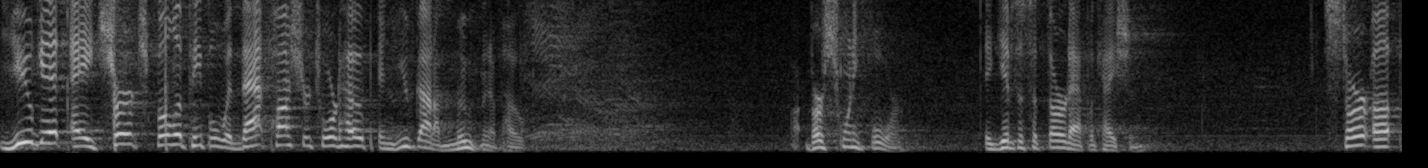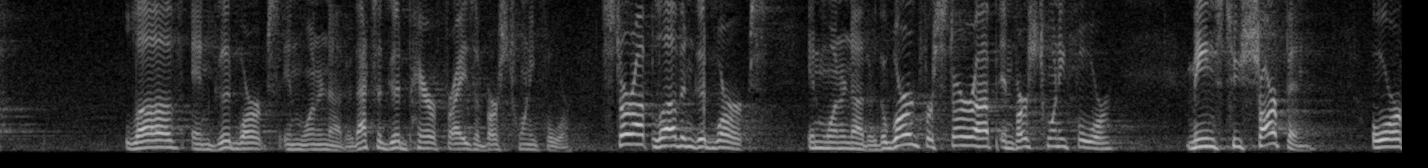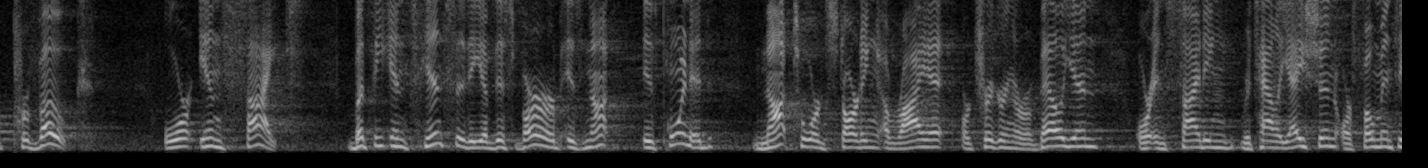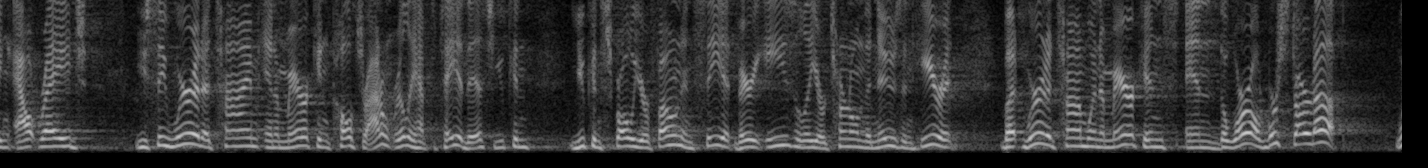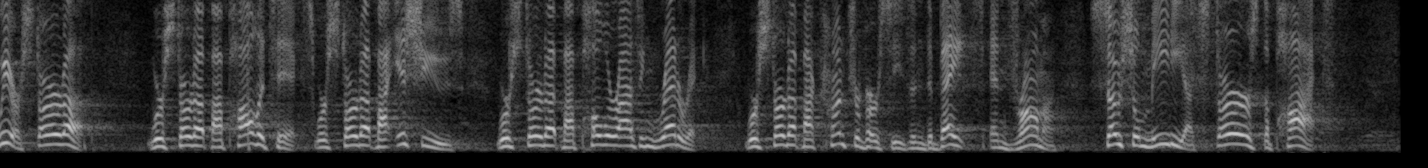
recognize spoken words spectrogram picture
You get a church full of people with that posture toward hope, and you've got a movement of hope. Verse 24, it gives us a third application. Stir up love and good works in one another. That's a good paraphrase of verse 24. Stir up love and good works in one another. The word for stir up in verse 24 means to sharpen or provoke or incite. But the intensity of this verb is not is pointed not toward starting a riot or triggering a rebellion or inciting retaliation or fomenting outrage, you see, we're at a time in American culture, I don't really have to tell you this, you can, you can scroll your phone and see it very easily or turn on the news and hear it. But we're at a time when Americans and the world, we're stirred up. We are stirred up. We're stirred up by politics. We're stirred up by issues. We're stirred up by polarizing rhetoric. We're stirred up by controversies and debates and drama. Social media stirs the pot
